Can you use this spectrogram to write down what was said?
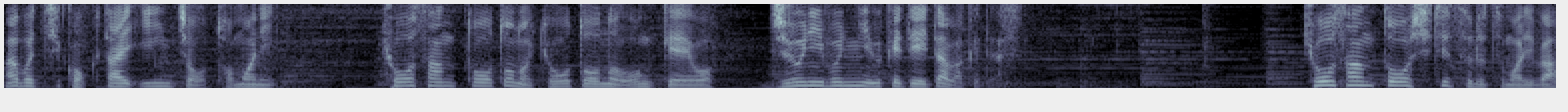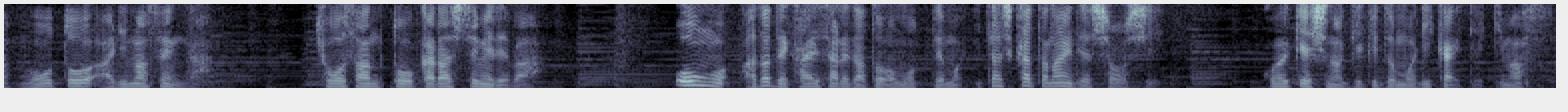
馬淵国対委員長ともに、共産党との共闘の恩恵を十二分に受けていたわけです。共産党を支持するつもりは毛頭ありませんが、共産党からしてみれば、恩をあだで返されたと思っても致し方ないでしょうし、小池氏の激怒も理解できます。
